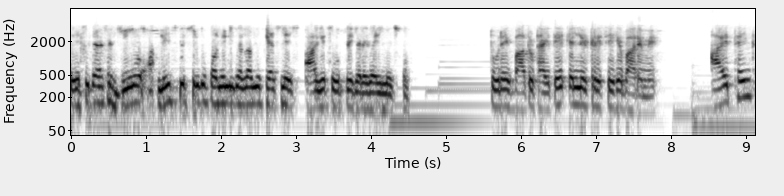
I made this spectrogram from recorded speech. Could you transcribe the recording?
इसी तरह से जो अपनी स्क्रिप्चर को फॉलो नहीं कर रहा वो कैसे आगे पोर्ट्रे करेगा इमेज को? तूने एक बात उठाई थी इलिटरेसी के बारे में। आई थिंक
